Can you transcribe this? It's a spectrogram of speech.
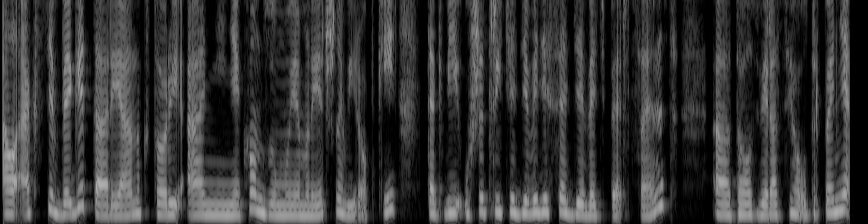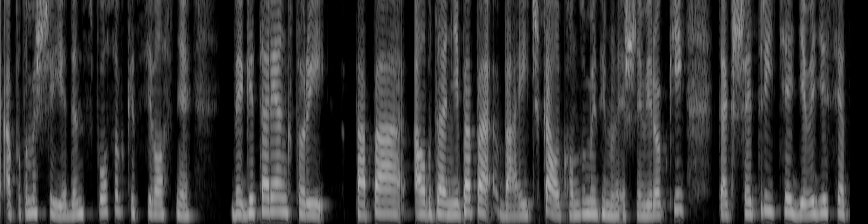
Ale ak ste vegetarián, ktorý ani nekonzumuje mliečne výrobky, tak vy ušetríte 99% eh, toho zvieracieho utrpenia a potom ešte jeden spôsob, keď ste vlastne vegetarián, ktorý papa, alebo teda nepapa vajíčka, ale konzumuje tie mliečne výrobky, tak šetríte 94%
